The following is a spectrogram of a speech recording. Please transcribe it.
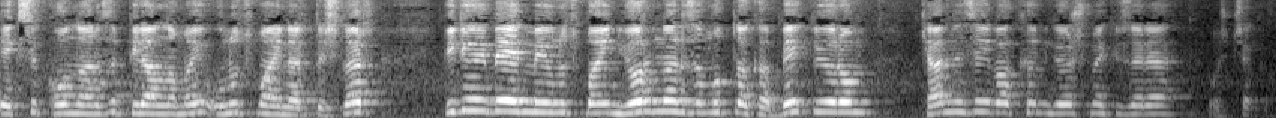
Eksik konularınızı planlamayı unutmayın arkadaşlar. Videoyu beğenmeyi unutmayın. Yorumlarınızı mutlaka bekliyorum. Kendinize iyi bakın. Görüşmek üzere. Hoşçakalın.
